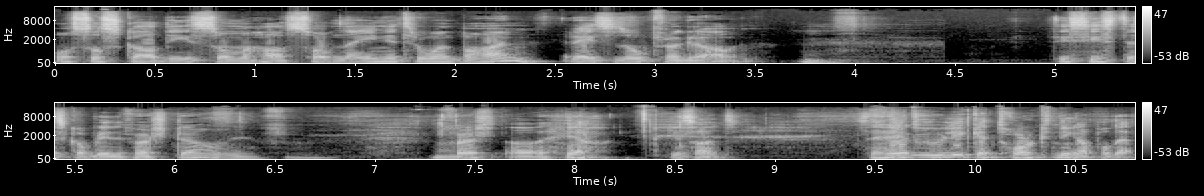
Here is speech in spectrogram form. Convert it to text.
og så skal de som har sovnet inn i troen på Han, reises opp fra graven. De siste skal bli de første. Og de første, og, ja, ikke sant? Så det er ulike tolkninger på det.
